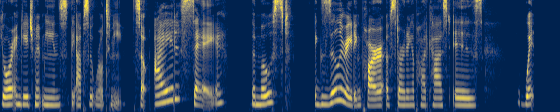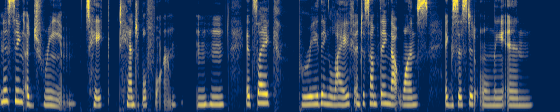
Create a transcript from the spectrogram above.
Your engagement means the absolute world to me. So, I'd say the most exhilarating part of starting a podcast is witnessing a dream take tangible form. Mm-hmm. It's like breathing life into something that once existed only in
